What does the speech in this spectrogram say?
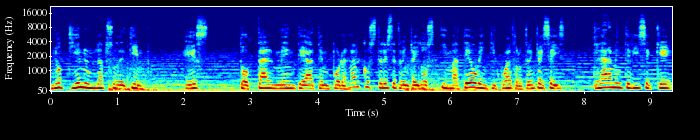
no tiene un lapso de tiempo, es totalmente atemporal. Marcos 13:32 y Mateo 24:36 claramente dice que,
